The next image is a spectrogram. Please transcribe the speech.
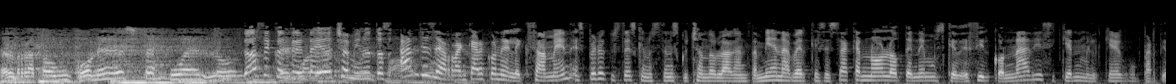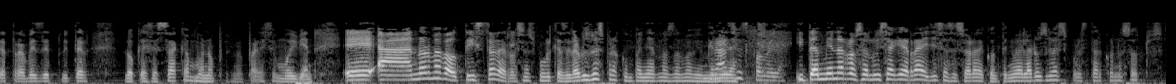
El ratón con espejuelos. 12 con 38 minutos. Antes de arrancar con el examen, espero que ustedes que nos estén escuchando lo hagan también, a ver qué se saca. No lo tenemos que decir con nadie. Si quieren, me lo quieren compartir a través de Twitter lo que se sacan. Bueno, pues me parece muy bien. Eh, a Norma Bautista, de Relaciones Públicas de la Luz, gracias por acompañarnos, Norma. Bienvenida. Gracias, Pamela. Y también a Rosa Luisa Guerra, ella es asesora de contenido de la Luz. Gracias por estar con nosotros.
